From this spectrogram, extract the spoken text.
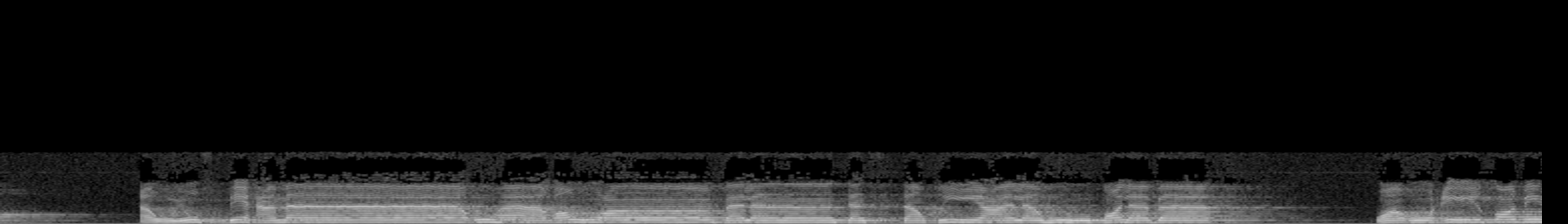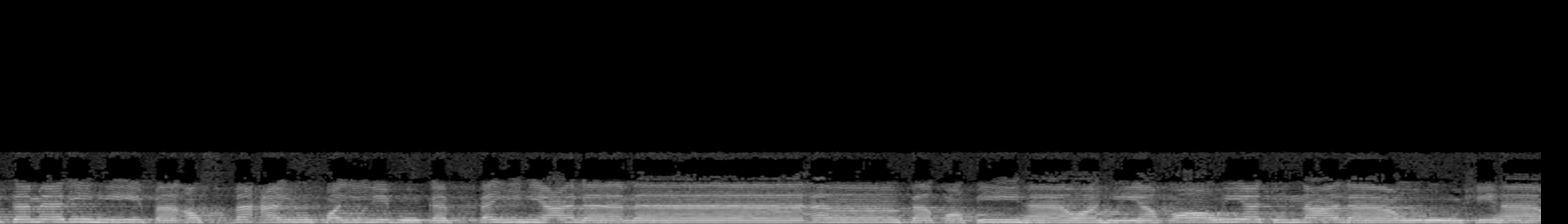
أو يصبح ماؤها غورا فلن تستطيع له طلبا. وأحيط بثمره فأصبح يقلب كفيه على ما أنفق فيها وهي خاوية على عروشها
